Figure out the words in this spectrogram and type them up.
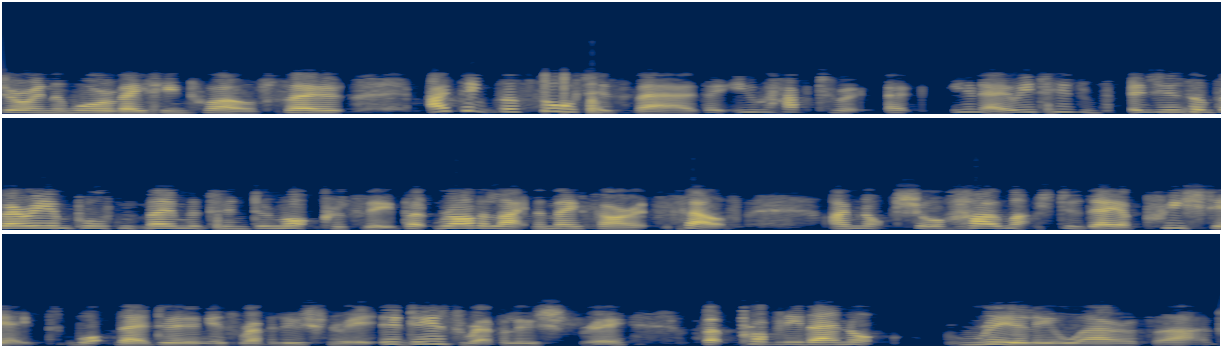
during the War of 1812. So I think the thought is there that you have to, uh, you know, it is it is a very important moment in democracy, but rather like the Mayflower itself. I'm not sure how much do they appreciate what they're doing is revolutionary. It is revolutionary, but probably they're not really aware of that.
